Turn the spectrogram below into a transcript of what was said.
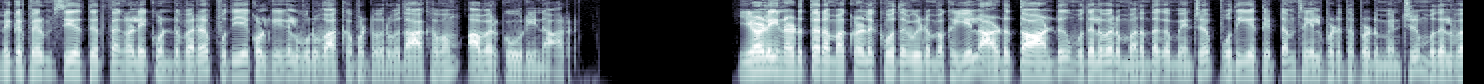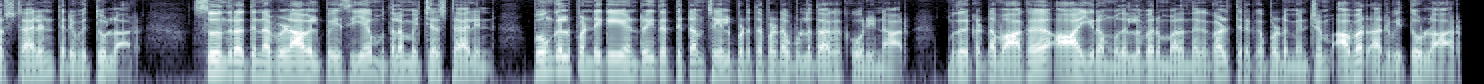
மிக பெரும் சீர்திருத்தங்களை கொண்டுவர புதிய கொள்கைகள் உருவாக்கப்பட்டு வருவதாகவும் அவர் கூறினார். ஏழை நடுத்தர மக்களுக்கு உதவிடும் வகையில் அடுத்த ஆண்டு முதல்வர் மருந்தகம் என்ற புதிய திட்டம் செயல்படுத்தப்படும் என்று முதல்வர் ஸ்டாலின் தெரிவித்துள்ளார். சுதந்திர தின விழாவில் பேசிய முதலமைச்சர் ஸ்டாலின் பொங்கல் பண்டிகையன்று இந்த திட்டம் செயல்படுத்தப்பட உள்ளதாக கூறினார். முதற்கட்டமாக ஆயிரம் முதல்வர் மருந்தகங்கள் திறக்கப்படும் என்றும் அவர் அறிவித்துள்ளார்.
